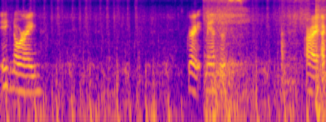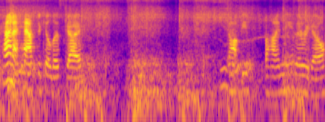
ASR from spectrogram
Ignoring. Great, Mantis. Alright, I kind of have to kill this guy. Can you not be behind me? There we go.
